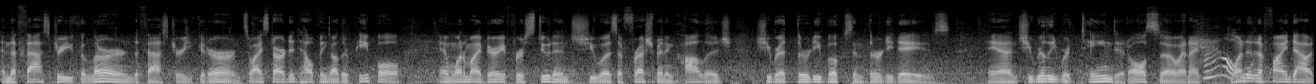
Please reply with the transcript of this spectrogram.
And the faster you can learn, the faster you could earn. So I started helping other people. And one of my very first students, she was a freshman in college. She read 30 books in 30 days. And she really retained it also. And I How? wanted to find out.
